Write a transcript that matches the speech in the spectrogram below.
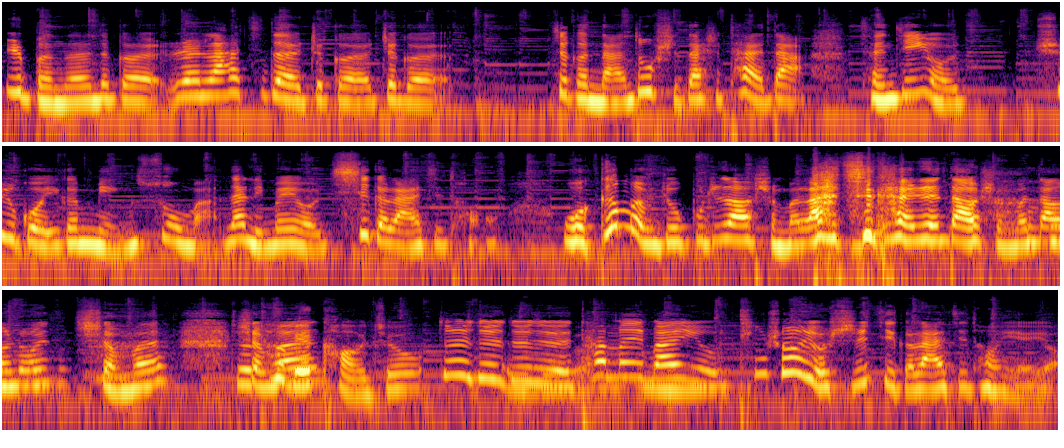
日本的那个扔垃圾的这个这个。这个难度实在是太大。曾经有去过一个民宿嘛，那里面有七个垃圾桶。我根本就不知道什么垃圾该扔到什么当中，什么什么特别考究。对对对对，他们一般有听说有十几个垃圾桶也有，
